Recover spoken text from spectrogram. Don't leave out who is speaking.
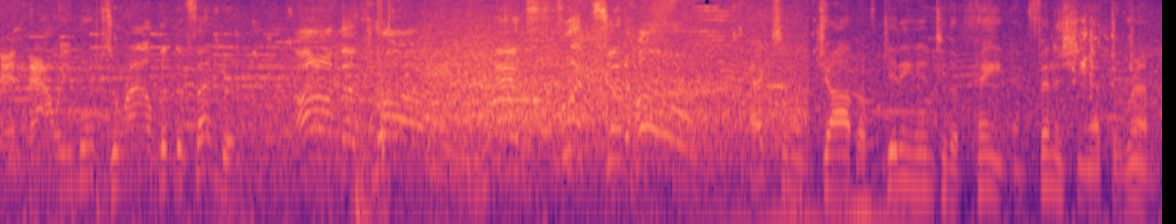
Speaker 1: And now he moves around the defender.
Speaker 2: On the drive. And flips it home.
Speaker 3: Excellent job of getting into the paint and finishing at the rim.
